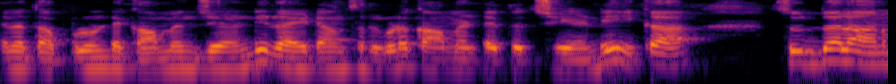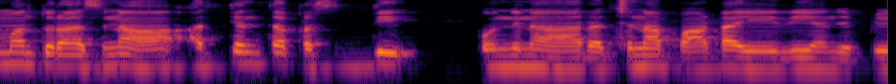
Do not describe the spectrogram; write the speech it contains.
ఏదైనా తప్పులు ఉంటే కామెంట్ చేయండి. రైట్ ఆన్సర్ కూడా కామెంట్ అయితే చేయండి. ఇక సుద్దల హనుమంతు రాసిన అత్యంత ప్రసిద్ధి పొందిన రచన పాట ఏది అని చెప్పి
